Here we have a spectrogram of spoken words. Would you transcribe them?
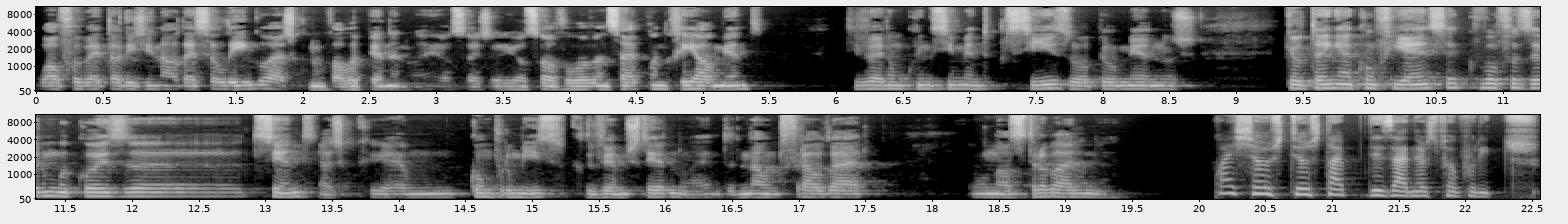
o alfabeto original dessa língua, acho que não vale a pena, não é? Ou seja, eu só vou avançar quando realmente tiver um conhecimento preciso ou pelo menos que eu tenha a confiança que vou fazer uma coisa decente. Acho que é um compromisso que devemos ter, não é? De não defraudar o nosso trabalho. Não é? Quais são os teus type designers favoritos?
